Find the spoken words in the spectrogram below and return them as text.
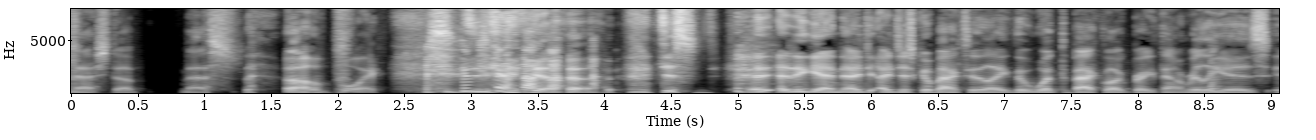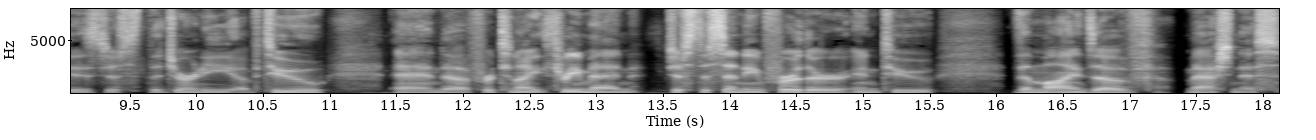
mashed up mess. oh boy, Yeah. just and again, I, I just go back to like the what the backlog breakdown really is is just the journey of two, and uh, for tonight, three men just descending further into the minds of mashness.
